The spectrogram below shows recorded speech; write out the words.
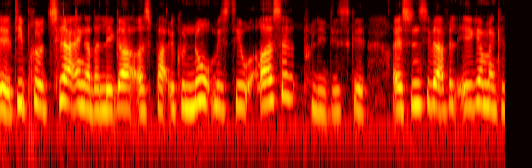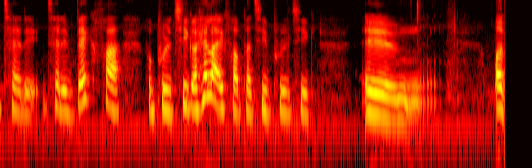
øh, de prioriteringer, der ligger også bare økonomisk. De er jo også politiske. Og jeg synes i hvert fald ikke, at man kan tage det, tage det væk fra, fra politik, og heller ikke fra partipolitik. Øh, og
